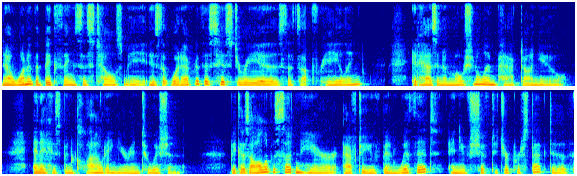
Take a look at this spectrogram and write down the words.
Now, one of the big things this tells me is that whatever this history is that's up for healing, it has an emotional impact on you and it has been clouding your intuition. Because all of a sudden, here, after you've been with it and you've shifted your perspective,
